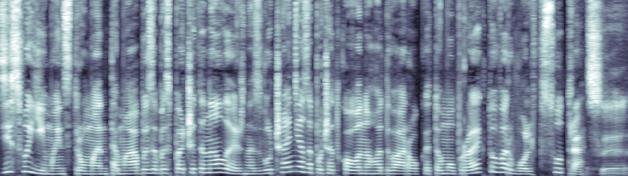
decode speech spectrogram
зі своїми інструментами, аби забезпечити належне звучання започаткованого два роки тому проекту Вервольф Сутра. Це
